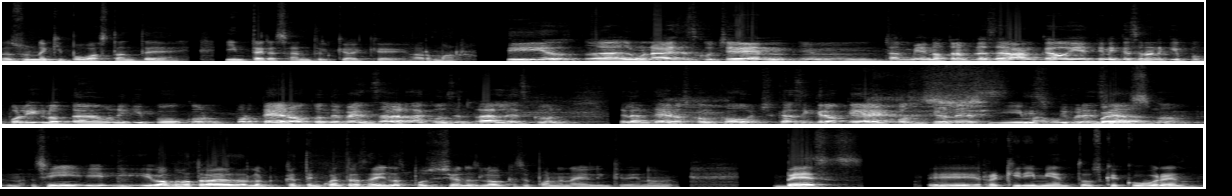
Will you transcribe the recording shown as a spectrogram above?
Es un equipo bastante interesante el que hay que armar. Sí, alguna vez escuché en, en también otra empresa de banca, oye, tiene que ser un equipo políglota, un equipo con portero, con defensa, ¿verdad? Con centrales, con delanteros, con coach. Casi creo que hay posiciones Sí, diferenciadas, ¿no? Sí, y, vamos otra vez a lo que te encuentras ahí en las posiciones luego que se ponen ahí en LinkedIn, ¿no? Ves eh, requerimientos que cubren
